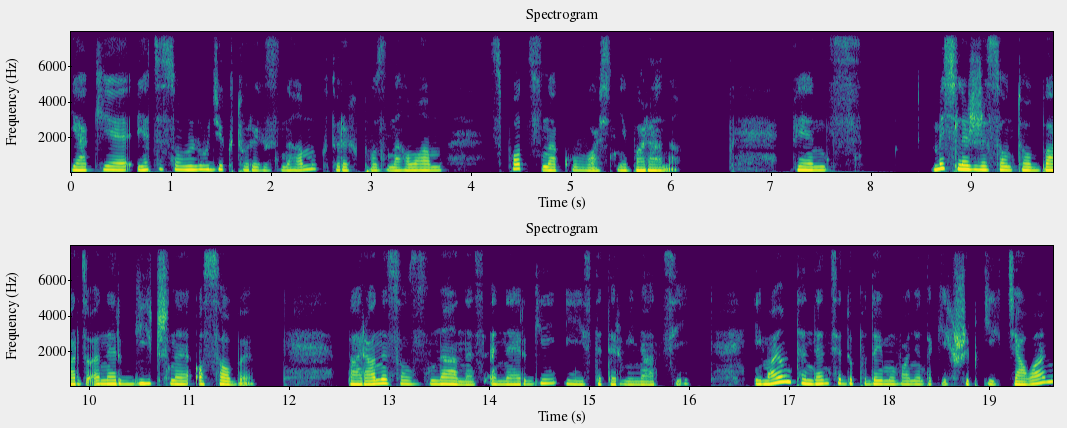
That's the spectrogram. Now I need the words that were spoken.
jakie, jacy są ludzie, których znam, których poznałam spod znaku właśnie barana. Więc myślę, że są to bardzo energiczne osoby. Barany są znane z energii i z determinacji i mają tendencję do podejmowania takich szybkich działań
